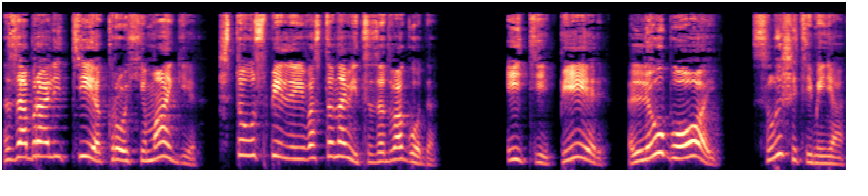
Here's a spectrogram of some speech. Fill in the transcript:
забрали те крохи магии, что успели восстановиться за два года. И теперь любой, слышите меня,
